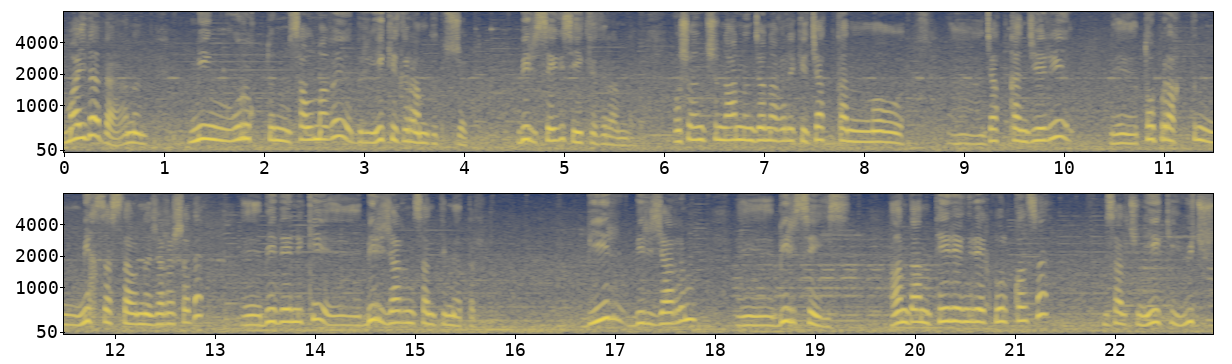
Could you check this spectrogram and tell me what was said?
майда да анан миң уруктун салмагы бир эки граммды түзөт. Бир сегиз эки граммды ошон үчүн анын жанагыеки жаткан могу э, жаткан жери э, топурактын мех составына жараша да э, беденики бир жарым сантиметр. Бир бир жарым бир сегиз. Андан тереңирээк болуп калса мисалы үчүн эки үч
